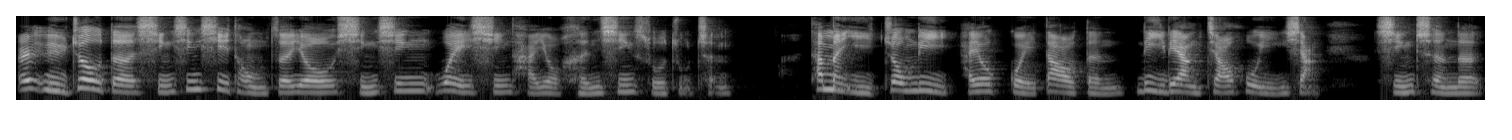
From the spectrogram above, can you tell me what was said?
而宇宙的行星系统则由行星、卫星还有恒星所组成，它们以重力还有轨道等力量交互影响，形成了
